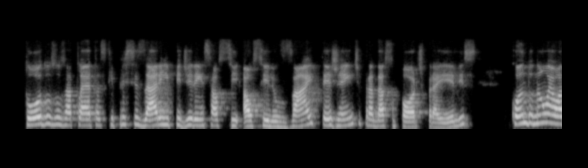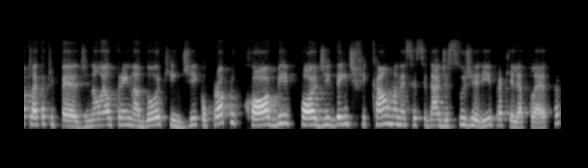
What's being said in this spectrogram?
Todos os atletas que precisarem e pedirem esse auxílio, vai ter gente para dar suporte para eles quando não é o atleta que pede, não é o treinador que indica, o próprio COB pode identificar uma necessidade e sugerir para aquele atleta.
